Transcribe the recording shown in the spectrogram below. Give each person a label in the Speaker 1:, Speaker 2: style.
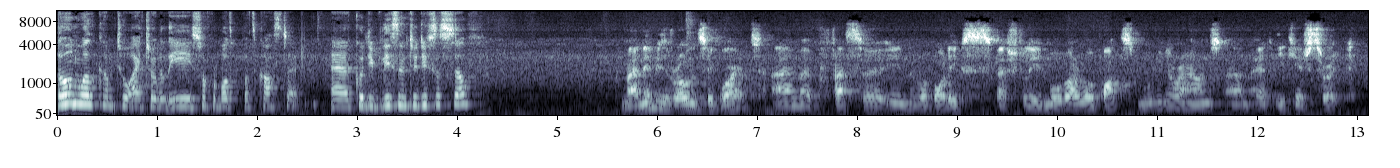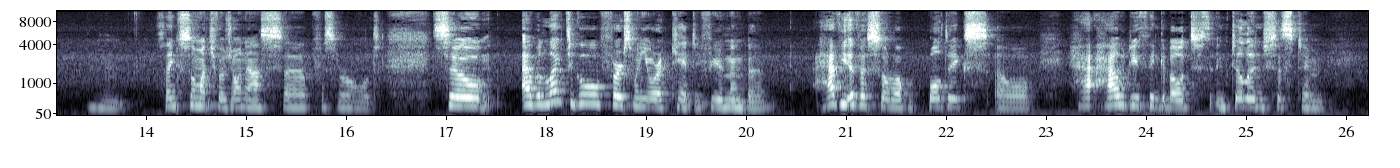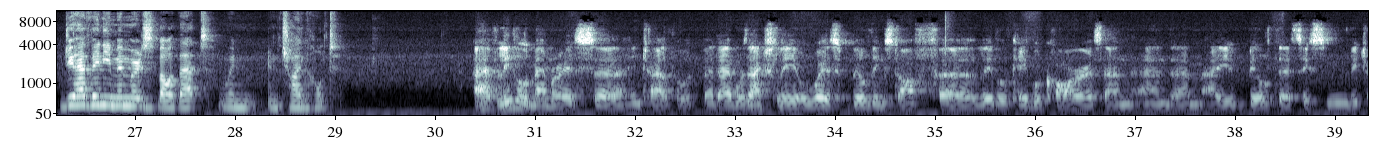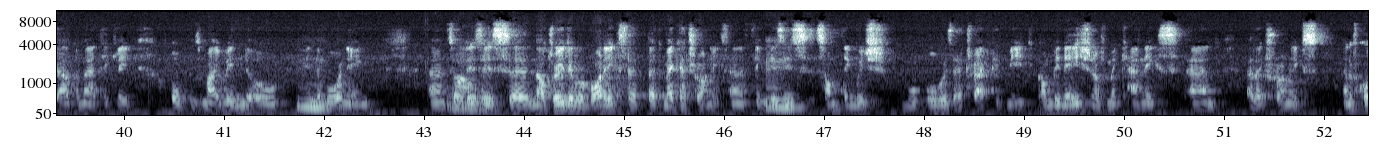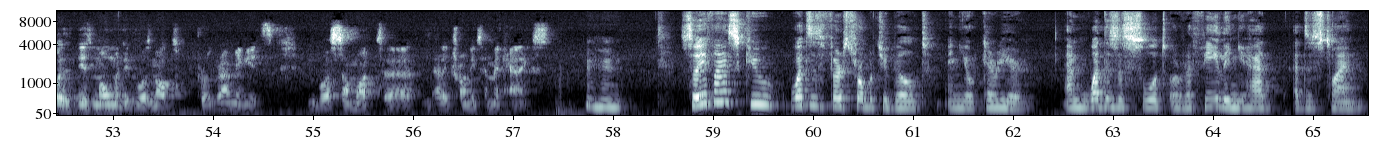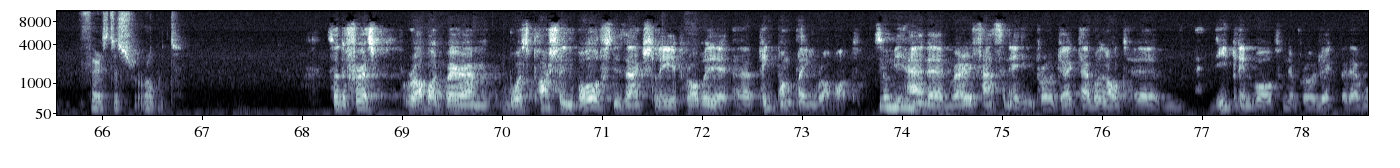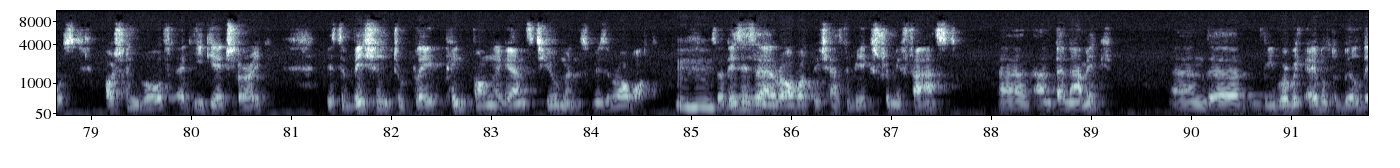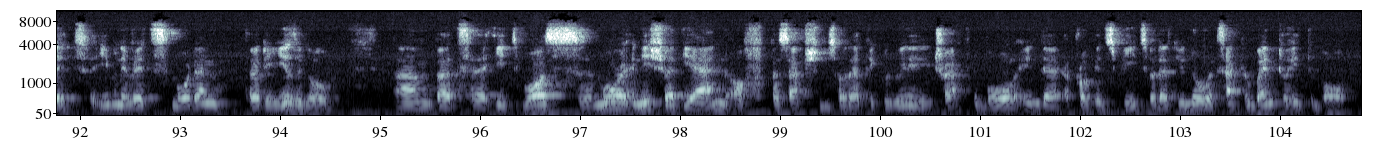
Speaker 1: Hello and welcome to IEEE Soft Robotics Podcast. Uh, could you please introduce yourself?
Speaker 2: My name is Roland Siegwart. I'm a professor in robotics, especially mobile robots moving around um, at ETH Zurich.
Speaker 1: Mm-hmm. Thanks so much for joining us, uh, Professor Roland. So, I would like to go first when you were a kid, if you remember. Have you ever saw robotics, or how, how do you think about intelligent system? Do you have any memories about that when in childhood?
Speaker 2: I have little memories uh, in childhood, but I was actually always building stuff, uh, little cable cars, and and um, I built a system which automatically opens my window mm. in the mm. morning. And so wow. this is uh, not really robotics, uh, but mechatronics. And I think mm. this is something which always attracted me: the combination of mechanics and electronics. And of course, at this moment, it was not programming; it's, it was somewhat uh, electronics and mechanics.
Speaker 1: Mm-hmm. So if I ask you what is the first robot you built in your career and what is the thought or the feeling you had at this time, first this robot?
Speaker 2: So the first robot where I was partially involved is actually probably a, ping pong playing robot. So mm-hmm. we had a very fascinating project. I was not uh, deeply involved in the project, but I was partially involved at ETH Zurich. Is the vision to play ping pong against humans with a robot. Mm-hmm. So this is a robot which has to be extremely fast and, and dynamic. And uh, we were able to build it, even if it's more than 30 years ago. Um, but uh, it was more an issue at the end of perception so that we could really track the ball in the appropriate speed so that you know exactly when to hit the ball.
